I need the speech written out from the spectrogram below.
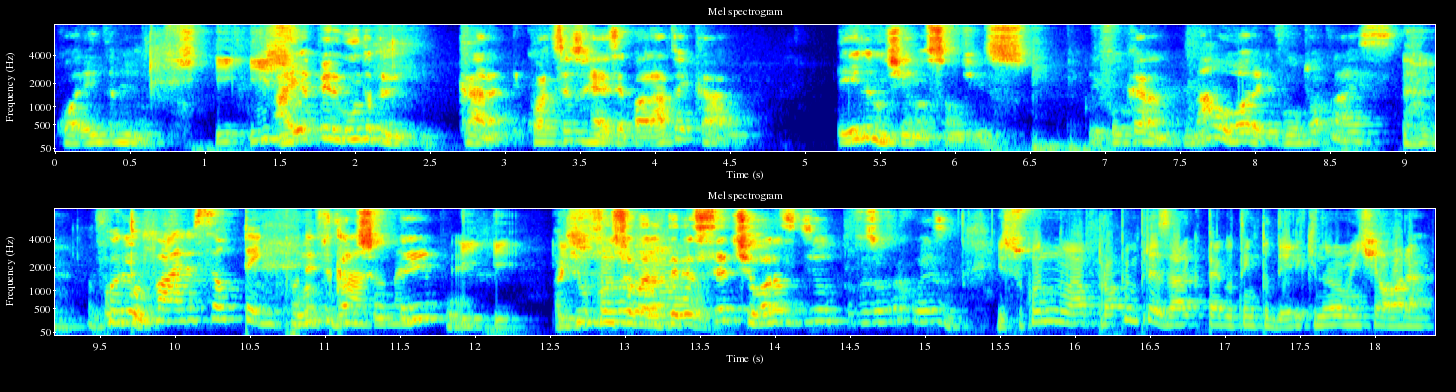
40 minutos. E isso Aí a pergunta para ele, cara, 400 reais é barato ou é caro? Ele não tinha noção disso. Ele falou, cara, na hora, ele voltou atrás. Falei, Quanto "Meu, vale o seu tempo quanto nesse vale o caso, seu né? tempo? E, e- Aqui o funcionário não teria é- 7 horas de fazer outra coisa. Isso quando não é o próprio empresário que pega o tempo dele, que normalmente é a hora,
